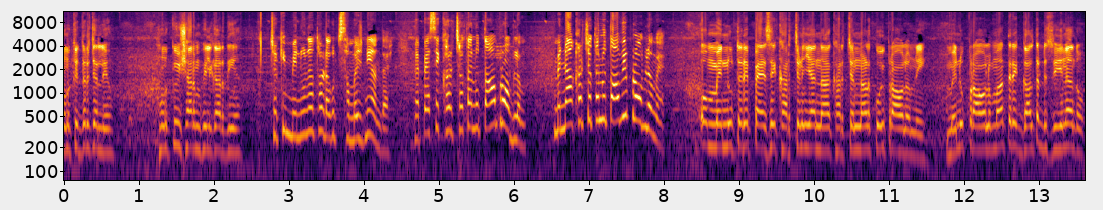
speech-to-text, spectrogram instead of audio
ਹੁਣ ਕਿੱਧਰ ਚੱਲੇ ਹੋ? ਹੁਣ ਕਿਉਂ ਸ਼ਰਮ ਫੀਲ ਕਰਦੀ ਆ? ਜੋ ਕਿ ਮੈਨੂੰ ਨਾ ਤੁਹਾਡਾ ਕੁਝ ਸਮਝ ਨਹੀਂ ਆਉਂਦਾ ਹੈ। ਮੈਂ ਪੈਸੇ ਖਰਚਾ ਤੁਹਾਨੂੰ ਤਾਂ ਪ੍ਰੋਬਲਮ ਮੈਂ ਨਾ ਖਰਚਾ ਤੁਹਾਨੂੰ ਤਾਂ ਵੀ ਪ੍ਰੋਬਲਮ ਹੈ। ਉਹ ਮੈਨੂੰ ਤੇਰੇ ਪੈਸੇ ਖਰਚਣ ਜਾਂ ਨਾ ਖਰਚਣ ਨਾਲ ਕੋਈ ਪ੍ਰੋਬਲਮ ਨਹੀਂ। ਮੈਨੂੰ ਪ੍ਰੋਬਲਮ ਆ ਤੇਰੇ ਗਲਤ ਡਿਸੀਜਨਾਂ ਤੋਂ।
